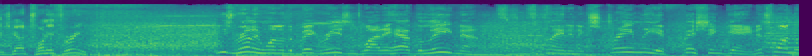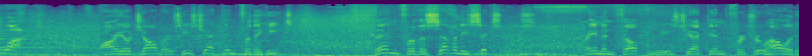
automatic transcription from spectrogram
He's got 23. Really one of the big reasons why they have the lead now. He's playing an extremely efficient game. It's fun to watch. Mario Chalmers, he's checked in for the Heat. Then for the 76ers, Raymond Felton, he's checked in for Jrue Holiday.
